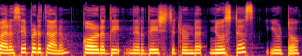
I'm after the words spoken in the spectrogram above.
പരസ്യപ്പെടുത്താനും കോടതി നിർദ്ദേശിച്ചിട്ടുണ്ട്. ന്യൂസ് ഡെസ്ക് യൂടോക്ക്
